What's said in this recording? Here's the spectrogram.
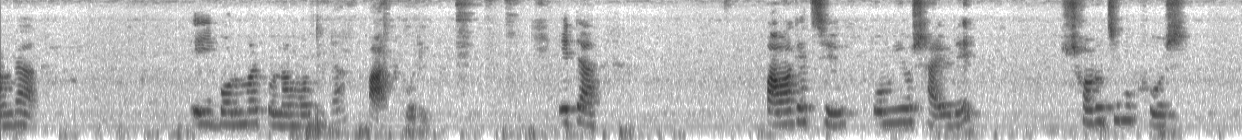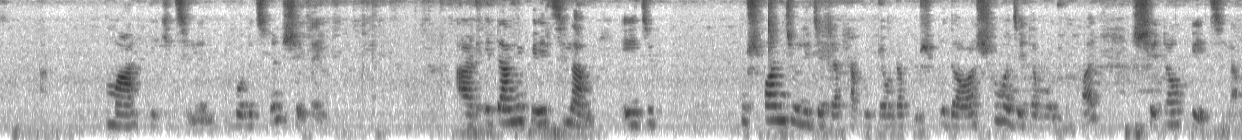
আমরা এই বড়মার প্রণাম মন্ত্রটা পাঠ করি। এটা পাওয়া গেছে অমীয় সায়রে সরোজিনী ঘোষ মা লিখেছিলেন, বলেছিলেন সেটাই। আর এটা আমি পেয়েছিলাম এই যে পুষ্পাঞ্জলি যেটা ঠাকুরকে আমরা পুষ্প দেওয়ার সময় যেটা বলতে হয়, সেটাও পেয়েছিলাম।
